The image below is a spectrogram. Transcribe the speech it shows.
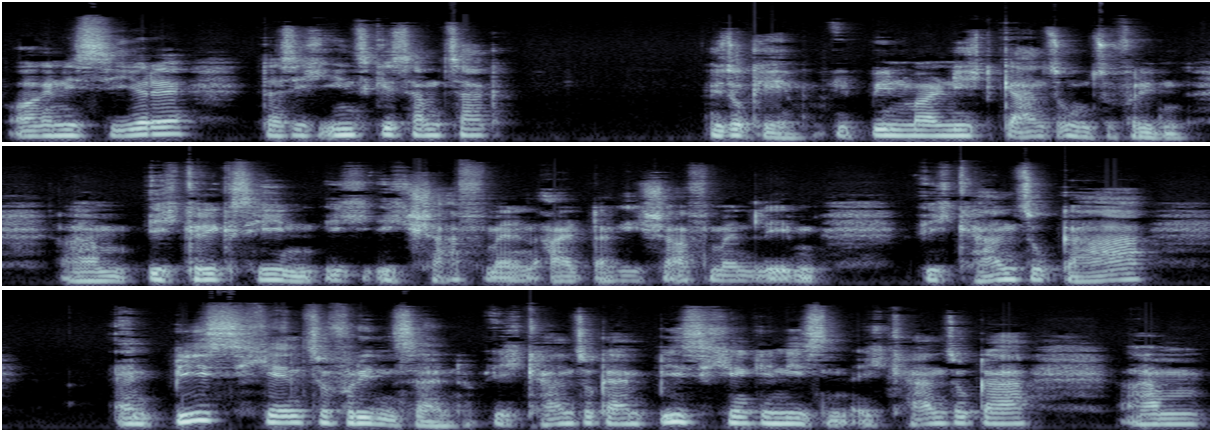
organisiere, dass ich insgesamt sage, ist okay. Ich bin mal nicht ganz unzufrieden. Ähm, ich krieg's hin. Ich, ich schaffe meinen Alltag. Ich schaffe mein Leben. Ich kann sogar ein bisschen zufrieden sein. Ich kann sogar ein bisschen genießen. Ich kann sogar ähm,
